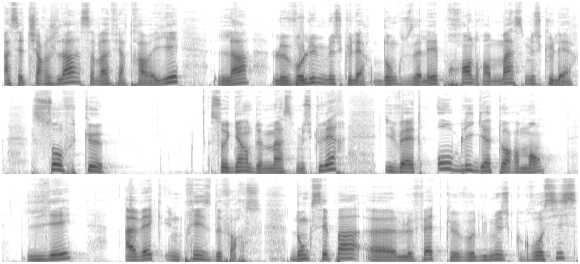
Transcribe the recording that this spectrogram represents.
à cette charge-là, ça va faire travailler là le volume musculaire. Donc vous allez prendre en masse musculaire. Sauf que ce gain de masse musculaire, il va être obligatoirement lié avec une prise de force. Donc c'est pas euh, le fait que vos muscles grossissent,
